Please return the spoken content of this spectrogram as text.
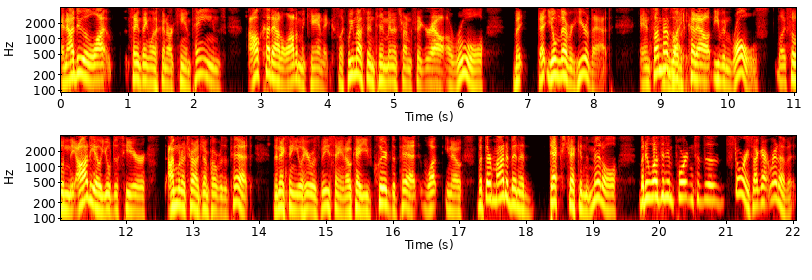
and I do a lot same thing like in our campaigns. I'll cut out a lot of mechanics. Like we might spend ten minutes trying to figure out a rule, but that you'll never hear that. And sometimes right. I'll just cut out even rolls. Like so in the audio you'll just hear I'm going to try to jump over the pit the next thing you'll hear was me saying, okay, you've cleared the pit. What, you know, but there might have been a dex check in the middle, but it wasn't important to the story. So I got rid of it.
